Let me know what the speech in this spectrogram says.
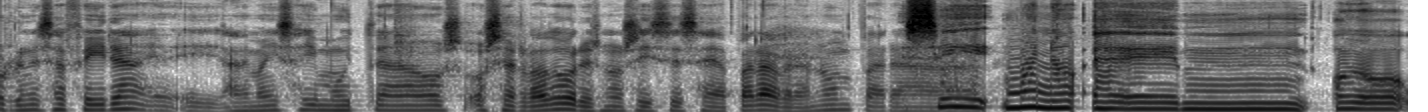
porque nesa feira, eh, eh, ademais, hai moitos observadores, non sei se esa é a palabra, non? Para... Sí, bueno, eh, o,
